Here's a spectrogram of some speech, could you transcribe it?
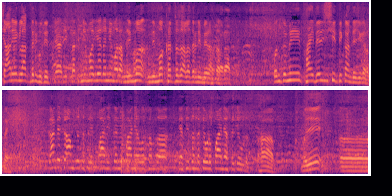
चार एक लाख तरी होते चार एक लाख निम गेलं निम राहते. निम्म निम्म खर्च झाला तर निम्मे राहतात. राहते. पण तुम्ही फायद्याची शेती कांद्याची करताय. कांद्याचं आमचं कसं आहे पाणी कमी पाण्यावर समजा त्या सीझनला तेवढं पाणी असतं तेवढंच. हा म्हणजे अ,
